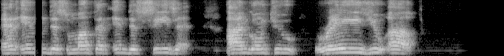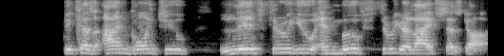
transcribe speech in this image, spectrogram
And in this month and in this season, I'm going to raise you up because I'm going to live through you and move through your life, says God.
